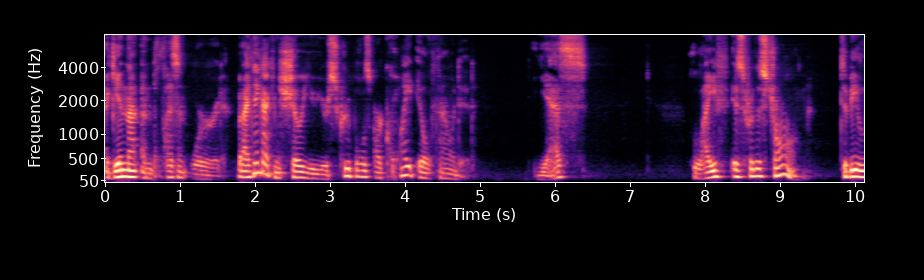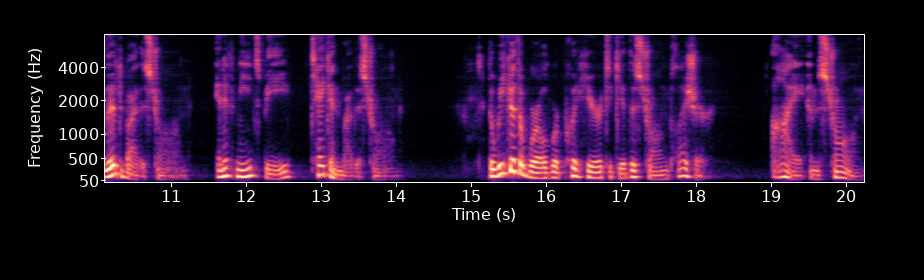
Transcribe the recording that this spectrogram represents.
Again, that unpleasant word, but I think I can show you your scruples are quite ill founded. Yes? Life is for the strong, to be lived by the strong, and if needs be, taken by the strong. The weak of the world were put here to give the strong pleasure. I am strong.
